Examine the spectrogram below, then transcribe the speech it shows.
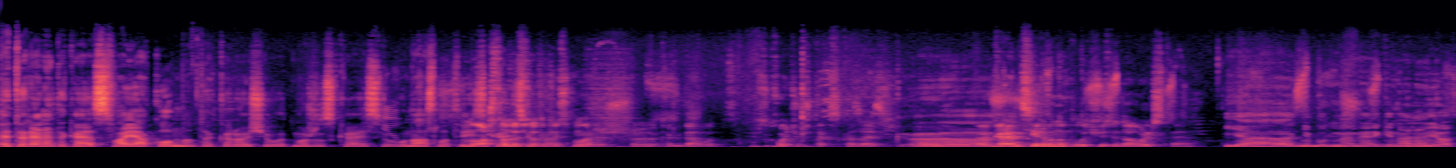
это реально такая своя комната, короче, вот можно сказать, у нас латвийская. Ну а что ты типа. все-таки смотришь, э, когда вот хочешь, так сказать, Э, э, гарантированно получить удовольствие? Я не буду, наверное, оригинален. Я вот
